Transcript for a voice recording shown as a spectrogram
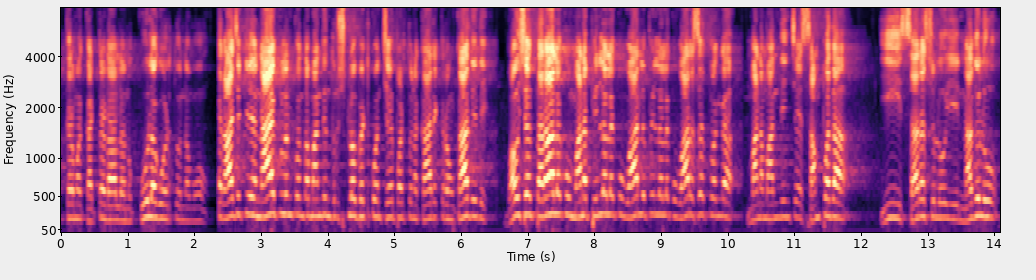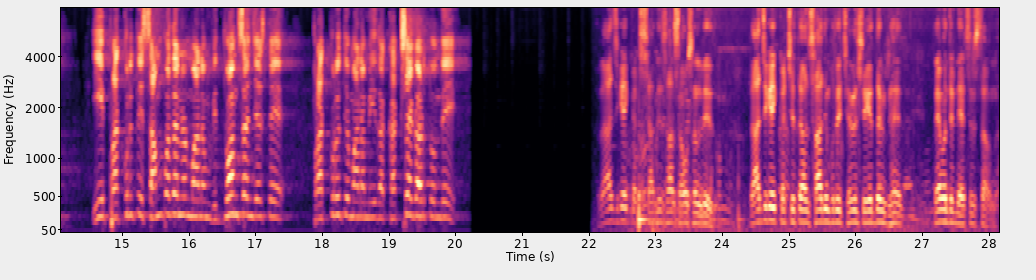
అక్రమ కట్టడాలను కూలగొడుతున్నాము. రాజకీయ నాయకులను కొంతమందిని దృష్టిలో పెట్టుకొని చేపడుతున్న కార్యక్రమం కాదు ఇది. భవిష్యత్ తరాలకు మన పిల్లలకు వాళ్ళ పిల్లలకు వారసత్వంగా మనం అందించే సంపద ఈ సరస్సులు ఈ నదులు ఈ ప్రకృతి సంపదను మనం విధ్వంసం చేస్తే ప్రకృతి మన మీద కక్ష కడుతుంది. రాజకీయ కక్ష సాధించాల్సిన అవసరం లేదు. రాజకీయ కక్ష సాధింపు చర్యలు చేయొద్దని రేవంత్ రెడ్డి హెచ్చరిస్తా ఉన్నా.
